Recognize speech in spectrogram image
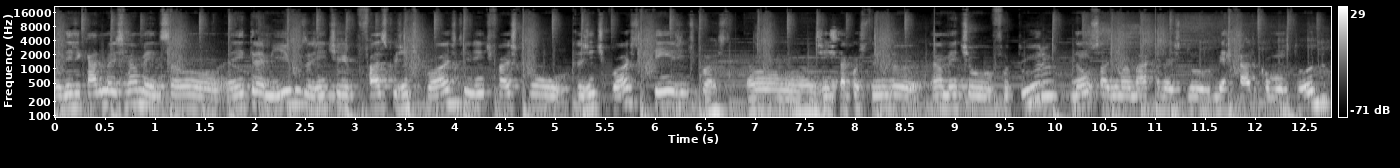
é delicado, mas realmente são é entre amigos, a gente faz o que a gente gosta e a gente faz com o que a gente gosta e quem a gente gosta. Então a gente está construindo realmente o futuro, não só de uma marca, mas do mercado como um todo.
